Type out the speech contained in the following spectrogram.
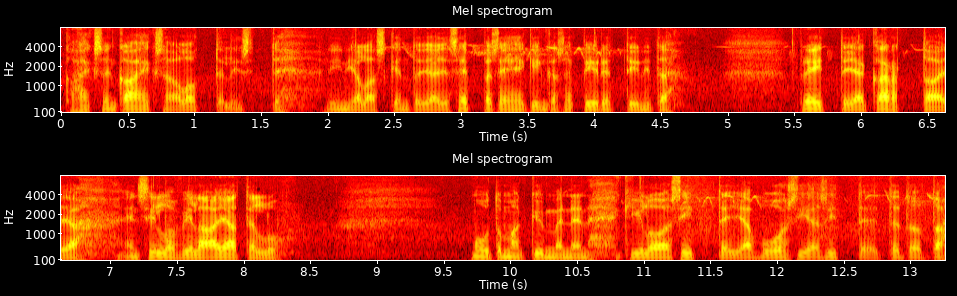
88 aloittelin sitten linjalaskentoja ja Seppäsen Hekin kanssa piirrettiin niitä reittejä karttaa ja en silloin vielä ajatellut muutaman kymmenen kiloa sitten ja vuosia sitten, että tota,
